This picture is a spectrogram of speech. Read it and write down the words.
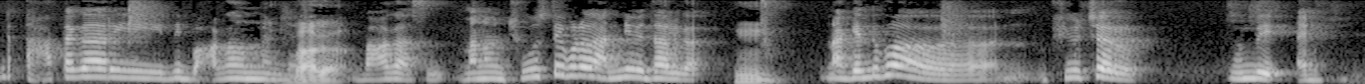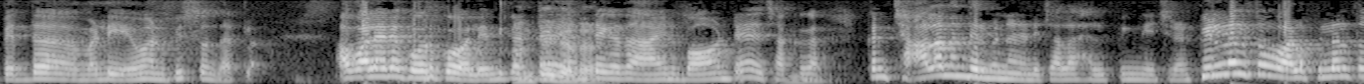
అంటే తాతగారి ఇది బాగా ఉందండి. బాగా. బాగా అసలు. మనం చూస్తే కూడా అన్ని విధాలుగా. నాకెందుకో ఫ్యూచర్ ఉంది. ఆయన పెద్ద మళ్ళీ ఏమనిపిస్తుంది అట్లా. అవ్వాలనే కోరుకోవాలి. ఎందుకంటే అంతే కదా. ఆయన బాగుంటే చక్కగా. కానీ చాలా మంది విన్నానండి చాలా హెల్పింగ్ నేచర్ అని. పిల్లలతో వాళ్ళ పిల్లలతో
